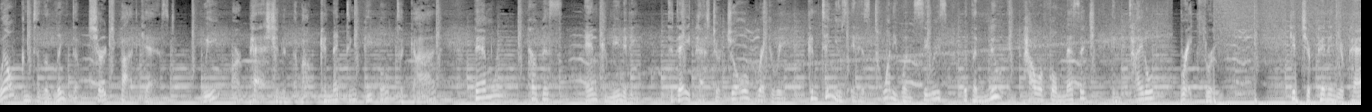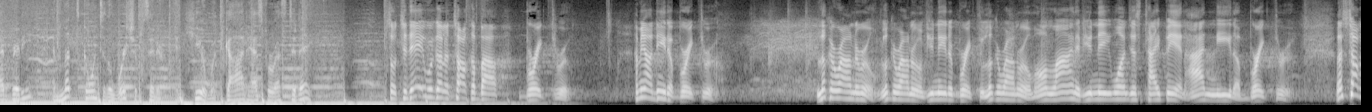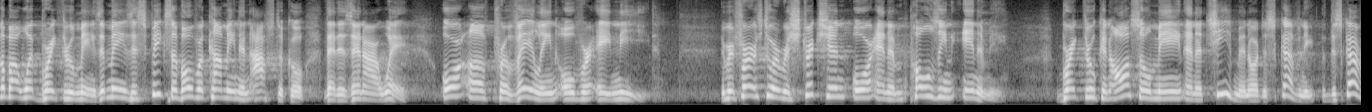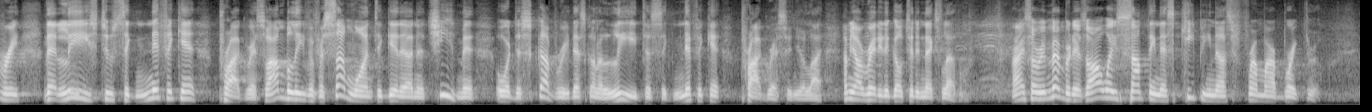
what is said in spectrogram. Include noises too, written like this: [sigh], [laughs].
Welcome to the Linked Up Church podcast. We are passionate about connecting people to God, family, purpose, and community. Today, Pastor Joel Gregory continues in his 21 series with a new and powerful message entitled Breakthrough. Get your pen and your pad ready, and let's go into the worship center and hear what God has for us today. So, today we're going to talk about breakthrough. How many y'all need a breakthrough? Look around the room. Look around the room. If you need a breakthrough, look around the room. Online, if you need one, just type in, I need a breakthrough. Let's talk about what breakthrough means. It means it speaks of overcoming an obstacle that is in our way or of prevailing over a need. It refers to a restriction or an imposing enemy. Breakthrough can also mean an achievement or discovery, discovery that leads to significant progress. So I'm believing for someone to get an achievement or discovery that's going to lead to significant progress in your life. How many y'all ready to go to the next level? All right, so remember, there's always something that's keeping us from our breakthrough.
